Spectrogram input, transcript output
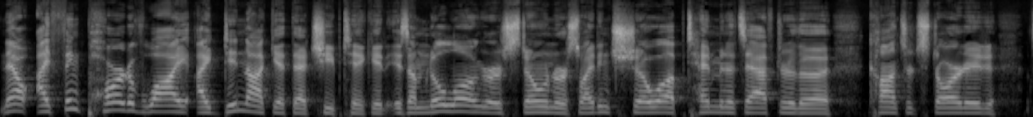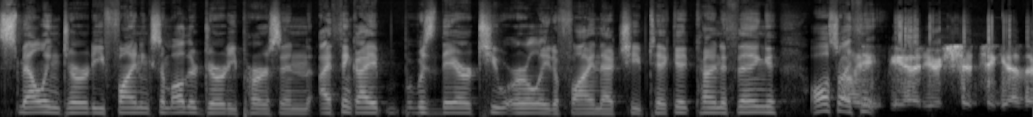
Now, I think part of why I did not get that cheap ticket is I'm no longer a stoner, so I didn't show up ten minutes after the concert started, smelling dirty, finding some other dirty person. I think I was there too early to find that cheap ticket, kind of thing. Also, I Oh, think. you, you had your shit together.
